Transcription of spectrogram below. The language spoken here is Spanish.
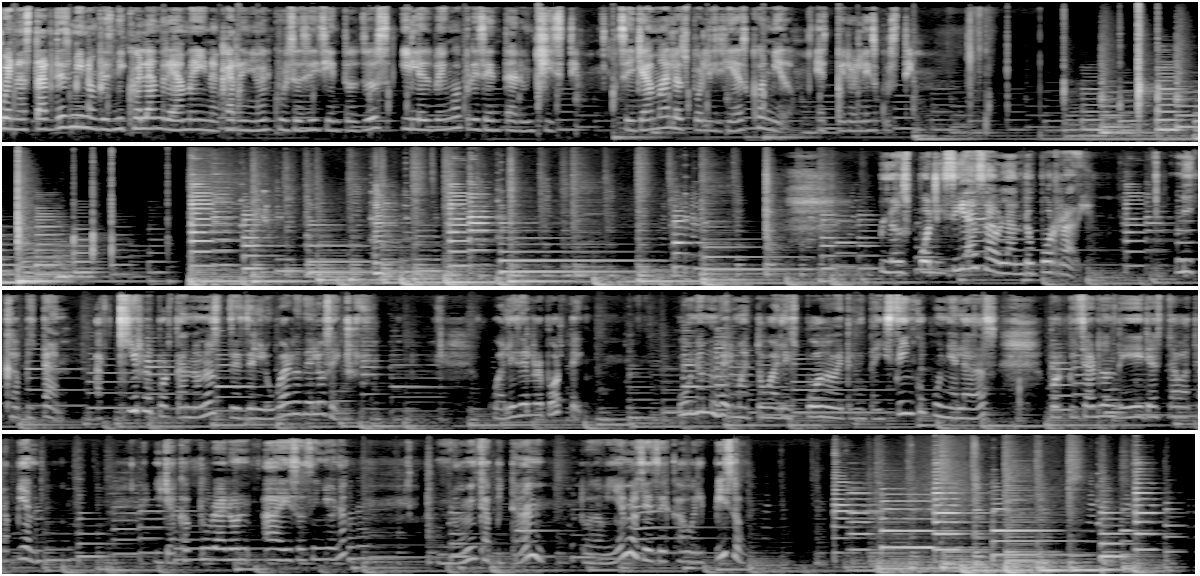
Buenas tardes, mi nombre es Nicola Andrea Medina Carreño del curso 602 y les vengo a presentar un chiste. Se llama Los policías con miedo. Espero les guste. Los policías hablando por radio. Mi capitán, aquí reportándonos desde el lugar de los hechos. ¿Cuál es el reporte? Una mujer mató al esposo de 35 puñaladas por pisar donde ella estaba trapeando. ¿Y ya capturaron a esa señora? No, mi capitán. Todavía no se ha secado el piso.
